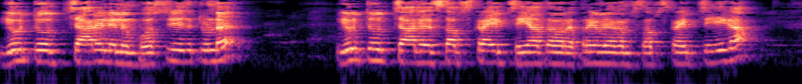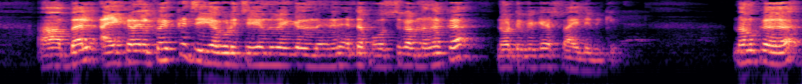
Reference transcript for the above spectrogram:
യൂട്യൂബ് ചാനലിലും പോസ്റ്റ് ചെയ്തിട്ടുണ്ട്. യൂട്യൂബ് ചാനൽ സബ്സ്ക്രൈബ് ചെയ്യാത്തവർ എത്രയും വേഗം സബ്സ്ക്രൈബ് ചെയ്യുക. ആ ബെൽ ഐക്കണിൽ ക്ലിക്ക് ചെയ്യുക കൂടി ചെയ്യുന്നുവെങ്കിൽ എന്റെ പോസ്റ്റുകൾ നിങ്ങൾക്ക് നോട്ടിഫിക്കേഷനായി ലഭിക്കും. നമുക്ക്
